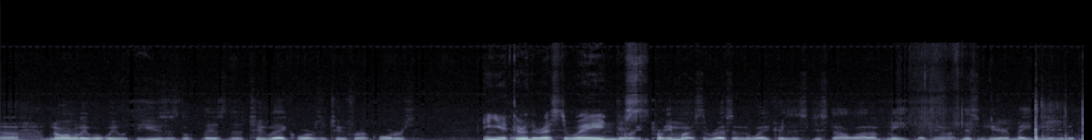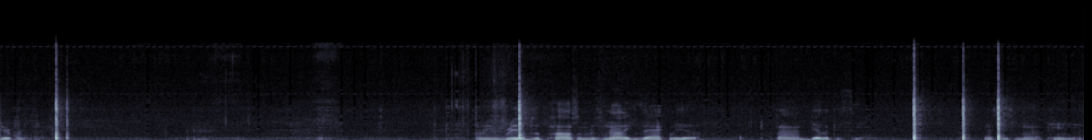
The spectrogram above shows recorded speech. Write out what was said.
Uh, normally, what we use is the is the two leg quarters, the two front quarters. And you throw And the rest away and pretty, just pretty much the rest of it away because it's just not a lot of meat. But now this one here may be a little bit different. I mean, ribs of possum is not exactly a fine delicacy. That's just my opinion.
